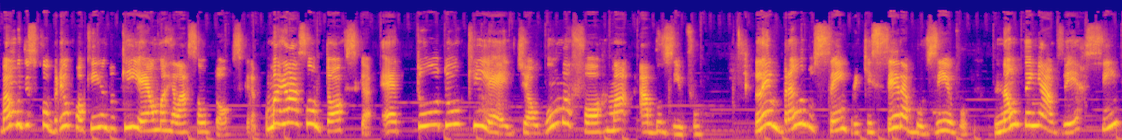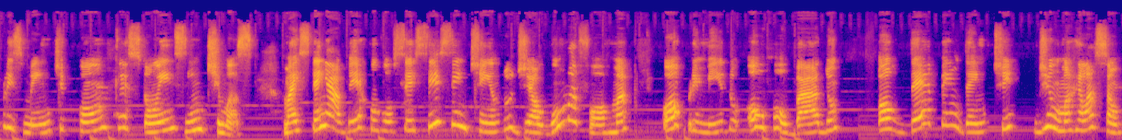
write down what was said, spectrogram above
Vamos descobrir um pouquinho do que é uma relação tóxica. Uma relação tóxica é tudo que é de alguma forma abusivo. Lembrando sempre que ser abusivo não tem a ver simplesmente com questões íntimas, mas tem a ver com você se sentindo de alguma forma oprimido ou roubado ou dependente de uma relação.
